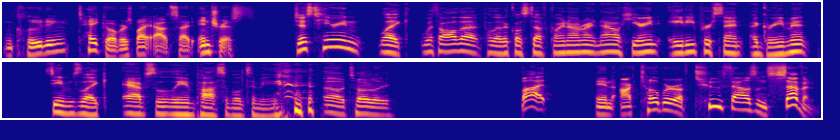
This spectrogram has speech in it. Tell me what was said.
including takeovers by outside interests. Just hearing like with all the political stuff going on right now, hearing 80% agreement seems like absolutely impossible to me. Oh, totally. But in October of 2007,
